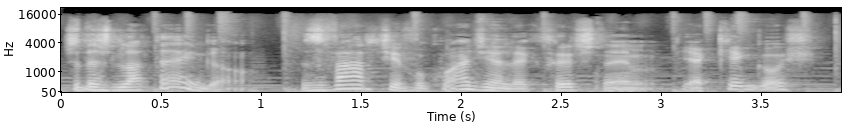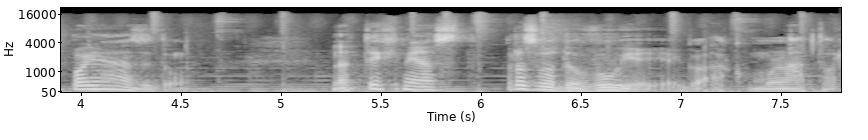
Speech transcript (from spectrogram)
Czy też dlatego zwarcie w układzie elektrycznym jakiegoś pojazdu natychmiast rozładowuje jego akumulator.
